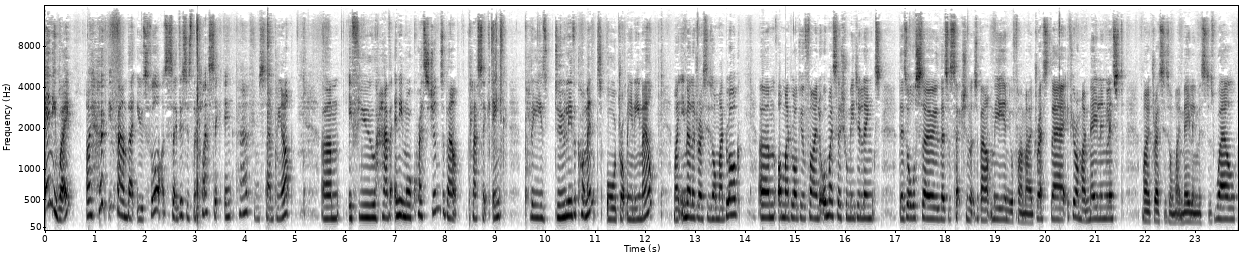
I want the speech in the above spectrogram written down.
Anyway, I hope you found that useful. As I say, this is the classic ink pad from Stampin' Up. Um, if you have any more questions about classic ink, please do leave a comment or drop me an email. My email address is on my blog. Um, on my blog, you'll find all my social media links. There's also there's a section that's about me, and you'll find my address there. If you're on my mailing list, my address is on my mailing list as well.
